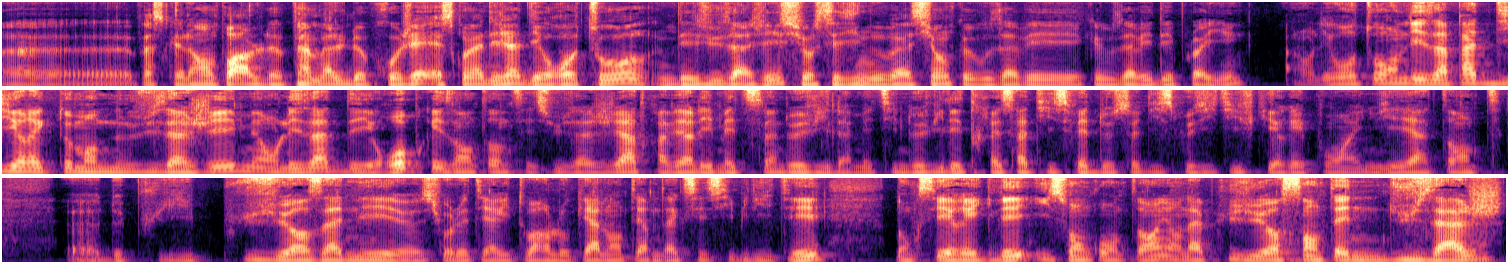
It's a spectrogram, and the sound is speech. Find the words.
euh, Parce que là, on parle de pas mal de projets. Est-ce qu'on a déjà des retours des usagers sur ces innovations que vous avez, que vous avez déployées? Alors, les retours, on ne les a pas directement de nos usagers, mais on les a des représentants de ces usagers à travers les médecins de ville. La médecine de ville est très satisfaite de ce dispositif qui répond à une vieille attente euh, depuis plusieurs années euh, sur le territoire local en termes d'accessibilité. Donc, c'est réglé, ils sont contents. Y en a plusieurs centaines d'usages,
